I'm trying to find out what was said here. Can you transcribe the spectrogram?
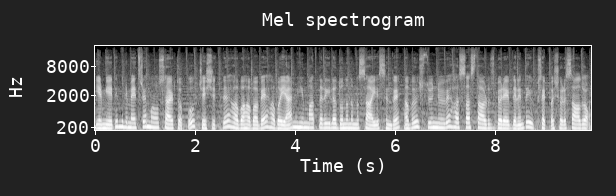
27 mm Mauser topu çeşitli hava hava ve hava yer mühimmatlarıyla donanımı sayesinde hava üstünlüğü ve hassas taarruz görevlerinde yüksek başarı sağlıyor.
